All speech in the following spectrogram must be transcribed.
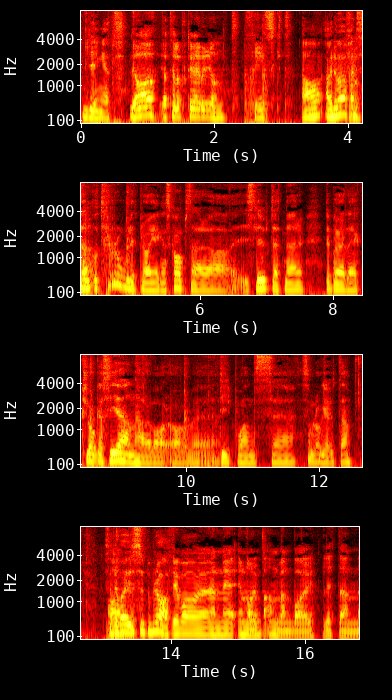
gänget. Ja, jag teleporterade runt friskt. Ja, det var faktiskt en otroligt bra egenskap så här eh, i slutet när det började kloggas igen här och var av eh, Deep Ones som låg ute. Så Ja, det var ju superbra. Det var en enormt användbar liten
